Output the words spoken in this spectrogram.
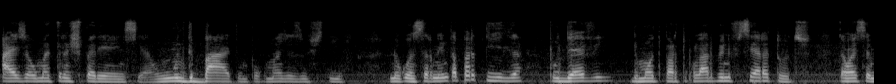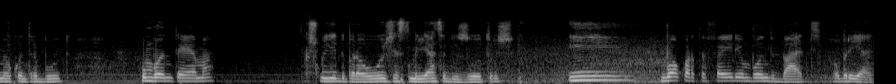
haja uma transparência, um debate um pouco mais exaustivo no concernente a partilha, deve, de modo particular, beneficiar a todos. Então esse é o meu contributo. Um bom tema, escolhido para hoje, a semelhança dos outros. E boa quarta-feira e um bom debate. Obrigado.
